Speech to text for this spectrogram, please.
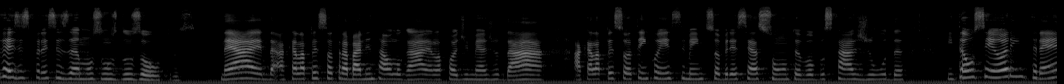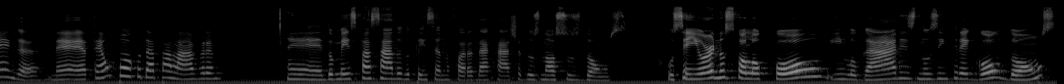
vezes precisamos uns dos outros? Né? Ah, aquela pessoa trabalha em tal lugar, ela pode me ajudar. Aquela pessoa tem conhecimento sobre esse assunto, eu vou buscar ajuda. Então, o Senhor entrega, né, é até um pouco da palavra é, do mês passado do Pensando Fora da Caixa, dos nossos dons. O Senhor nos colocou em lugares, nos entregou dons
